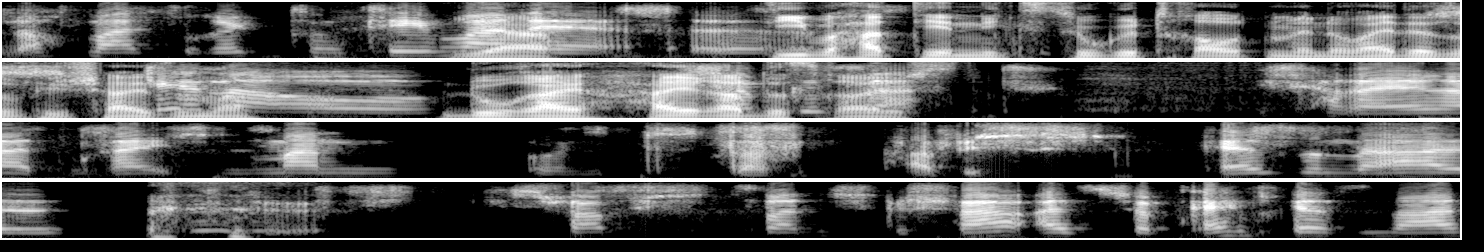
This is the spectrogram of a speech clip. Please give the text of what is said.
nochmal zurück zum Thema. Ja, der, äh, Die hat dir nichts zugetraut wenn du weiter so viel Scheiße machst, genau. du Ich hab heiratest reichst. Ich heirate einen reichen Mann und dann habe ich Personal. ich habe zwar nicht geschafft, also ich habe kein Personal,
